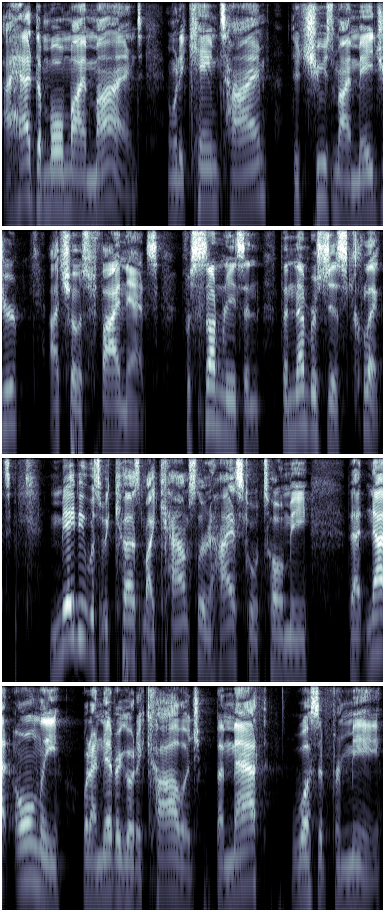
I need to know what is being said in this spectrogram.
I had to mold my mind. And when it came time to choose my major, I chose finance. For some reason, the numbers just clicked. Maybe it was because my counselor in high school told me that not only would I never go to college, but math wasn't for me.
